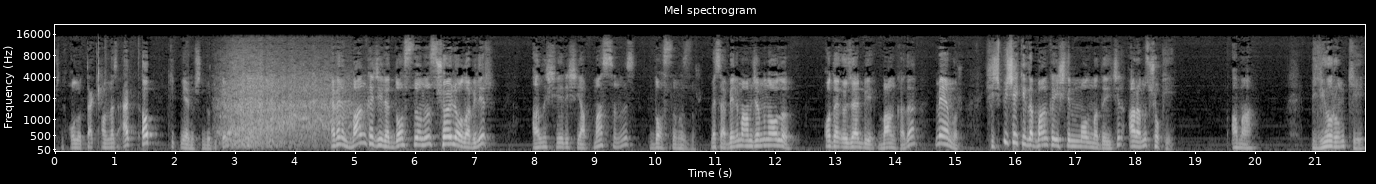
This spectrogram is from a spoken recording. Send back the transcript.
Şimdi olur tak ondan sonra hop gitmeyelim şimdi durduk yere. Efendim bankacıyla dostluğunuz şöyle olabilir. Alışveriş yapmazsınız dostunuzdur. Mesela benim amcamın oğlu o da özel bir bankada memur. Hiçbir şekilde banka işlemim olmadığı için aramız çok iyi. Ama biliyorum ki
